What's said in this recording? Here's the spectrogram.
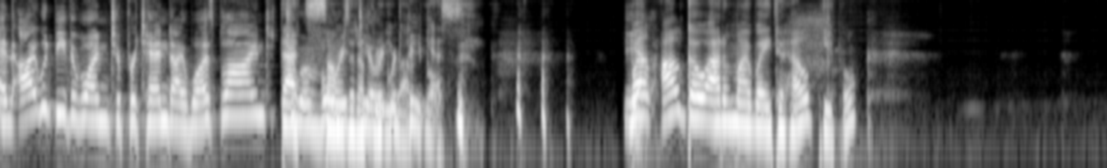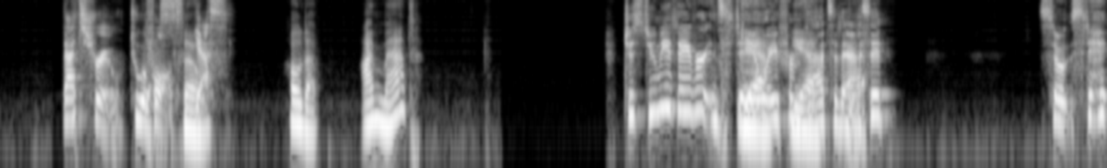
and I would be the one to pretend I was blind That to avoid sums it up dealing with well. people. Yes. Yeah. Well, I'll go out of my way to help people. That's true to a Yes, fault. so- yes. Hold up. I'm Matt. Just do me a favor and stay Yeah, away from yeah, vats of yeah. acid. So stay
